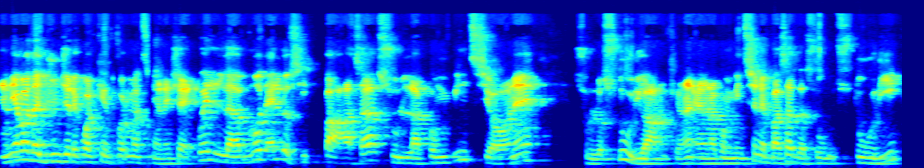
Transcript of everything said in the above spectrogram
Andiamo ad aggiungere qualche informazione, cioè quel modello si basa sulla convinzione, sullo studio anche, eh? è una convinzione basata su studi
